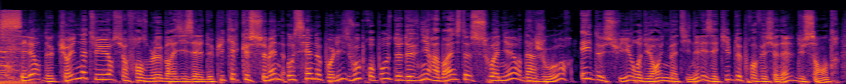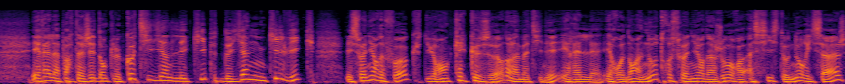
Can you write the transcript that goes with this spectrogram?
C'est l'heure de Curieux de Nature sur France Bleu Brésil. Depuis quelques semaines, Océanopolis vous propose de devenir à Brest soigneur d'un jour et de suivre durant une matinée les équipes de professionnels du centre. RL a partagé donc le quotidien de l'équipe de Yann Kilvik, les soigneurs de phoques, durant quelques heures dans la matinée. RL et Ronan, un autre soigneur d'un jour, assiste au nourrissage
